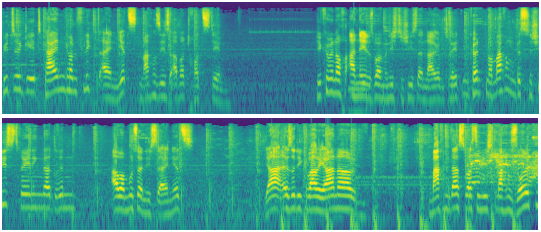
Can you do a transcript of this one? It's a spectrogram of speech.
bitte geht keinen Konflikt ein. Jetzt machen sie es aber trotzdem. Hier können wir noch... Ah, nee, das wollen wir nicht, die Schießanlage betreten. Könnten wir machen, ein bisschen Schießtraining da drin. Aber muss ja nicht sein jetzt. Ja, also die Quarianer machen das, was sie nicht machen sollten.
